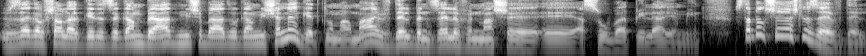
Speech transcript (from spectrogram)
וזה גם אפשר להגיד את זה גם בעד מי שבעד וגם מי שנגד. כלומר, מה ההבדל בין זה לבין מה שעשו בפעילי הימין? מסתבר שיש לזה הבדל.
